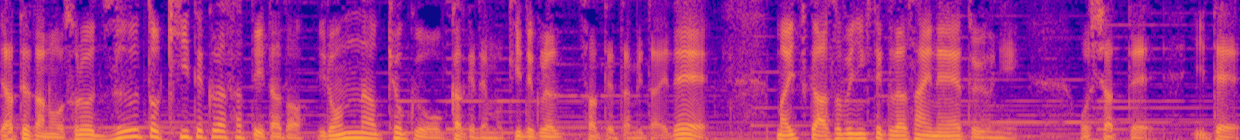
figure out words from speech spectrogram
やってたのをそれをずっと聞いてくださっていたと。いろんな曲を追っかけても聞いてくださってたみたいで、まあ、いつか遊びに来てくださいねというふうにおっしゃっていて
